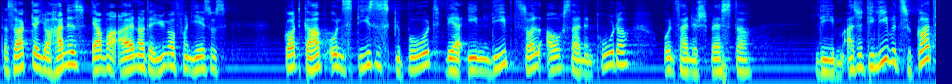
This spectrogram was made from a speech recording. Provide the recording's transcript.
Da sagt der Johannes, er war einer der Jünger von Jesus, Gott gab uns dieses Gebot, wer ihn liebt, soll auch seinen Bruder und seine Schwester lieben. Also die Liebe zu Gott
